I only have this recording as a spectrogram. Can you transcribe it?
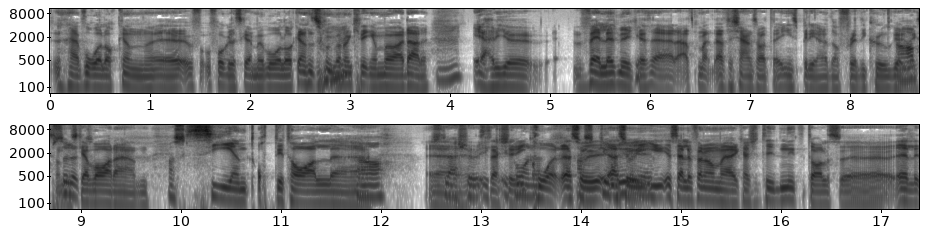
den här vårlocken, eh, f- fågelskrämmer-vårlocken som Mm. går omkring och mördar, Mm. är ju väldigt mycket så här att, man, att det känns som att det är inspirerat av Freddy Krueger. Ja, liksom. Det ska vara en sent 80-tal eh, ja, eh, slasher-ikonen. slasher-ikon. Alltså, skulle alltså, istället för de här kanske tidigt 90-tals, eh, eller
